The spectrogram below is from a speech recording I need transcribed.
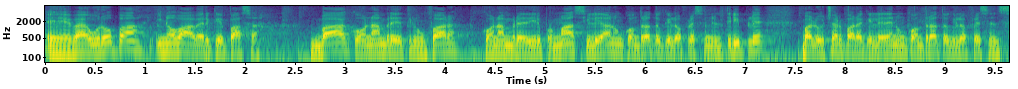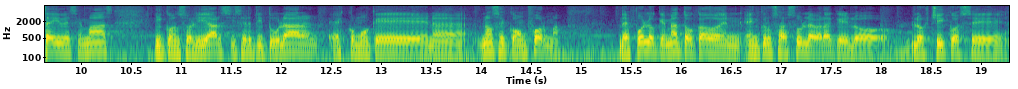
eh, va a Europa y no va a ver qué pasa. Va con hambre de triunfar, con hambre de ir por más. Si le dan un contrato que le ofrecen el triple, va a luchar para que le den un contrato que le ofrecen seis veces más y consolidarse y ser titular. Es como que no, se conforma. Después lo que me ha tocado en, Cruz Azul, la verdad que los chicos se,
